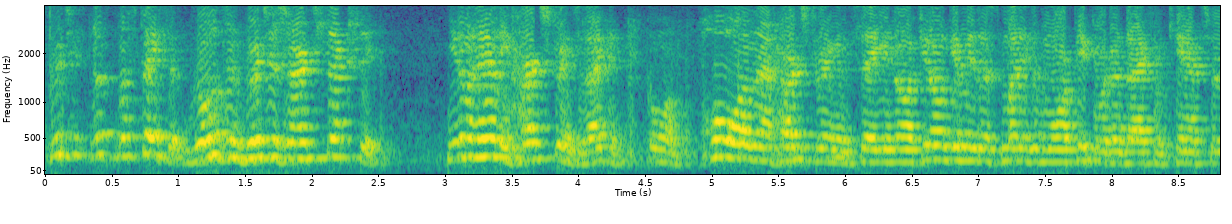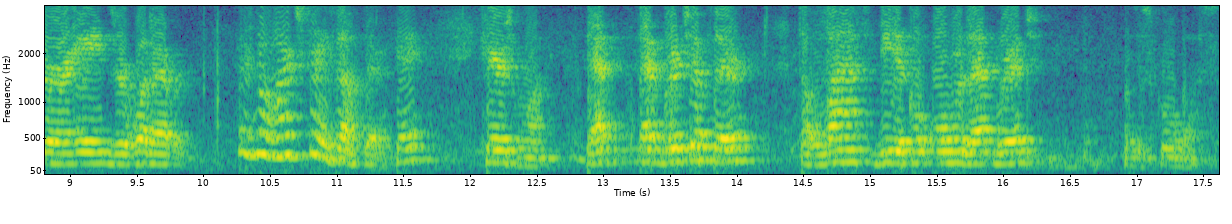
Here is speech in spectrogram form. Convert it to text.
Bridge, let- let's face it, roads and bridges aren't sexy. You don't have any heartstrings that I can go and pull on that heartstring and say, you know, if you don't give me this money, the more people are gonna die from cancer or AIDS or whatever. There's no heartstrings out there, okay? Here's one. That, that bridge up there, the last vehicle over that bridge was a school bus.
